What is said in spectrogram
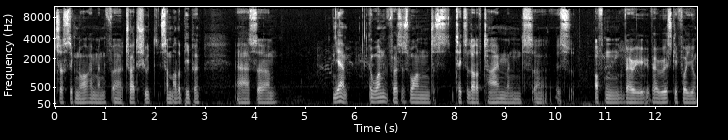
just ignore him and uh, try to shoot some other people. As um, yeah, one versus one just takes a lot of time and uh, is often very very risky for you.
